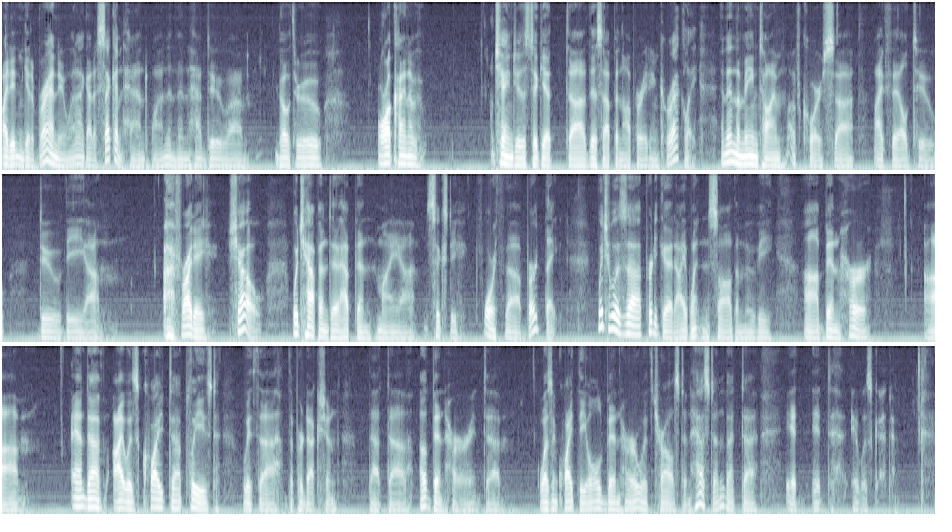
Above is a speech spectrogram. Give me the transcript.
I didn't get a brand new one. I got a second-hand one, and then had to um, go through all kind of changes to get uh, this up and operating correctly. And in the meantime, of course, uh, I failed to do the uh, Friday show, which happened to have been my uh, 64th uh, birthday, which was uh, pretty good. I went and saw the movie uh, Ben Hur, um, and uh, I was quite uh, pleased with the production that of Ben Hur. It wasn't quite the old Ben Hur with Charleston Heston, but it it it was good.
